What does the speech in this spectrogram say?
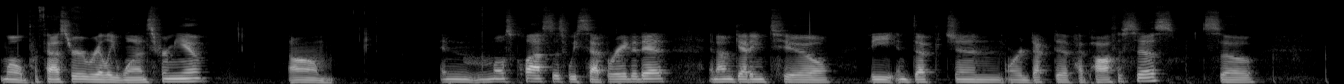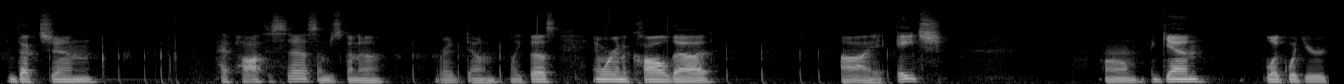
well, professor really wants from you. Um, in most classes, we separated it, and I'm getting to the induction or inductive hypothesis. So, induction hypothesis, I'm just to write it down like this, and we're to call that IH. Um, again, look what your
